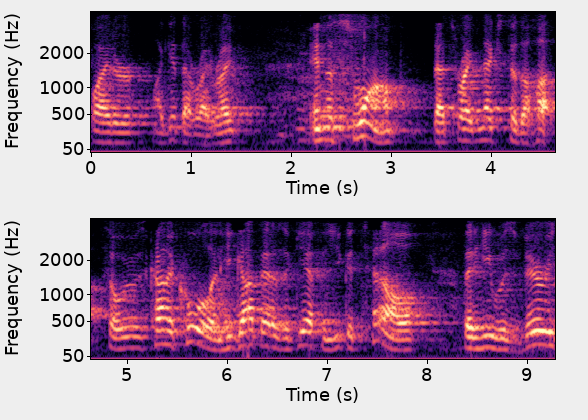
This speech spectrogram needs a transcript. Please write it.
fighter. I get that right, right? In the swamp that's right next to the hut. So it was kind of cool, and he got that as a gift, and you could tell that he was very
